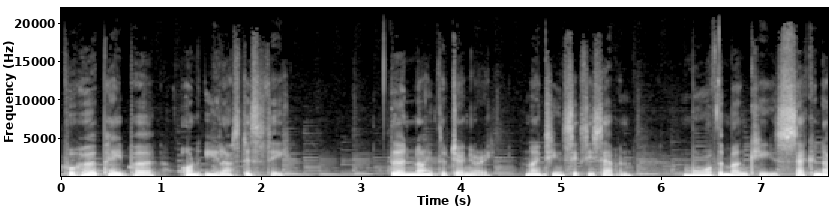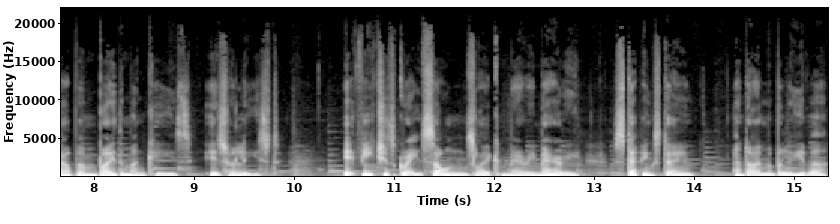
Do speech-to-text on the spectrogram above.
for her paper on elasticity. The 9th of January 1967, more of the Monkees, second album by the Monkees, is released. It features great songs like Mary Mary, Stepping Stone, and I'm a Believer.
